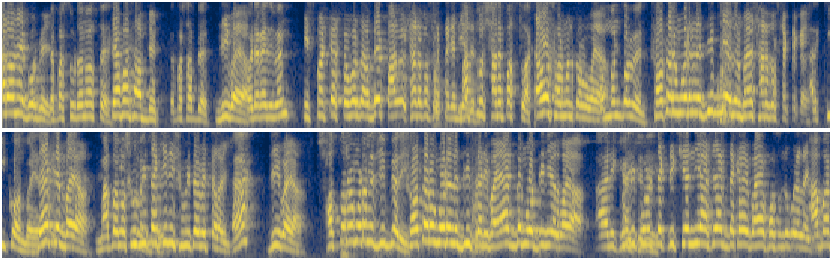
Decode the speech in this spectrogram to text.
আরও অনেক ঘুরবে। পেপার উঠানো আছে? পেপারস আপডেট পেপার আপডেট জি ভাইয়া। কয় টাকায় দিবেন? স্মার্ট কার্ড পেপারস আপডেট সাড়ে পাঁচ লাখ টাকা দিয়ে মাত্র দেন সাড়ে পাঁচ লাখ। তাও সম্মান করব ভাইয়া। সম্মান করবেন? সতেরো মডেলের জিপ দিয়ে দেন ভাইয়া সাড়ে দশ লাখ টাকায়। আর কি কোন ভাই দেখেন ভাইয়া। মাথা নষ্ট সুবিধা কিনি সুবিধা বেচ চালাই হ্যাঁ? জি ভাইয়া। সতেরো মডেলের জিপ গাড়ি? সতেরো মডেলের জিপ গাড়ি ভাইয়া একদম অরিজিনাল ভাইয়া। আরে যদি কোনো টেকনিশিয়ান নিয়ে আসে এক দেখায় ভাইয়া পছন্দ করে লাগবে আবার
